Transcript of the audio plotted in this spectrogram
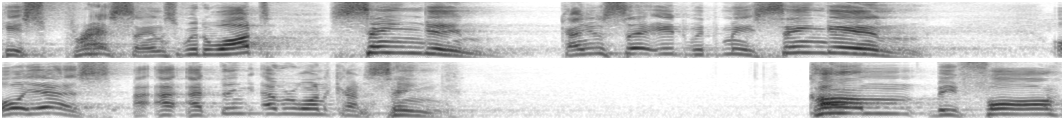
his presence with what? Singing. Can you say it with me? Singing. Oh, yes, I, I think everyone can sing. Come before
